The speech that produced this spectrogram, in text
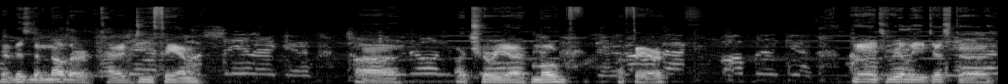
And this is another kind of DFAM uh, Arturia Moog affair. And it's really just a,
